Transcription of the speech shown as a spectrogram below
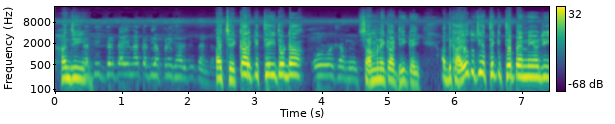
ਹਾਂਜੀ। ਕਦੀ ਇੱਧਰ ਪੈ ਜਾਣਾ ਕਦੀ ਆਪਣੇ ਘਰ ਵੀ ਪੈਂਦਾ। ਅੱਛਾ ਘਰ ਕਿੱਥੇ ਜੀ ਤੁਹਾਡਾ? ਉਹ ਸਾਹਮਣੇ। ਸਾਹਮਣੇ ਘਰ ਠੀਕ ਹੈ ਜੀ। ਆ ਦਿਖਾਇਓ ਤੁਸੀਂ ਇੱਥੇ ਕਿੱਥੇ ਪੈਂਦੇ ਹੋ ਜੀ।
